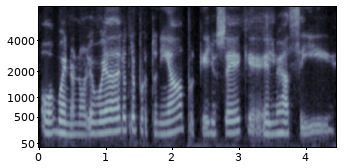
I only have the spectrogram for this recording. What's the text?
O bueno, no, le voy a dar otra oportunidad porque yo sé que él no es así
